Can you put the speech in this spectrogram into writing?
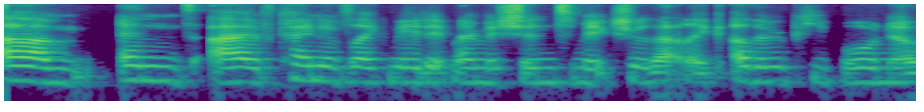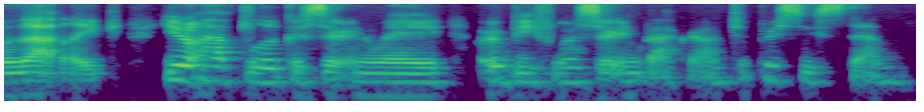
Um, and I've kind of like made it my mission to make sure that like other people know that like you don't have to look a certain way or be from a certain background to pursue STEM.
